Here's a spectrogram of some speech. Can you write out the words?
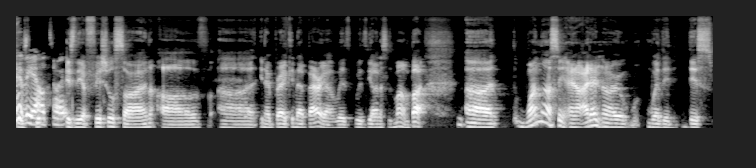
is, the altoid. is the official sign of uh, you know breaking that barrier with with Giannis's mom but uh, one last thing and i don't know whether this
